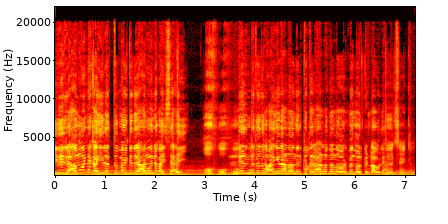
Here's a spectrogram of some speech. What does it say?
ഇത് രാമുവിന്റെ കയ്യിൽ എത്തുമ്പോഴേക്ക് ഇത് രാമുവിന്റെ പൈസ ആയി. നിന്റെ. വാങ്ങിയതാണോ നിനക്ക് തരാനുള്ളതെന്നുള്ള ഓർമ്മ നോക്കുണ്ടാവൂല തീർച്ചയായിട്ടും.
